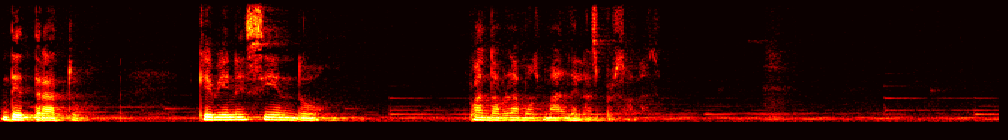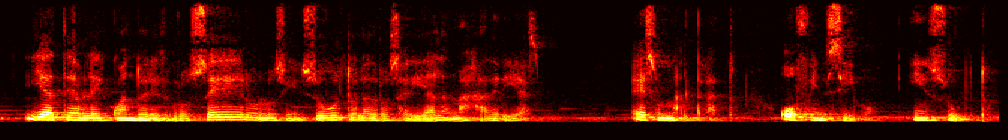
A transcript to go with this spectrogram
de trato que viene siendo cuando hablamos mal de las personas. Ya te hablé cuando eres grosero, los insultos, la grosería, las majaderías. Es un maltrato, ofensivo, insulto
